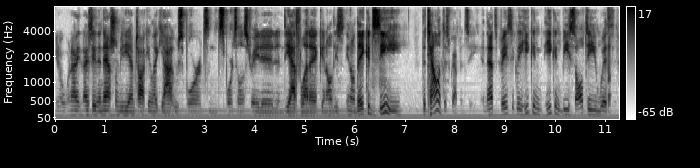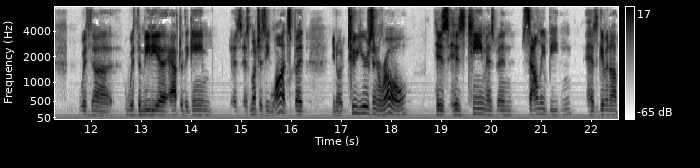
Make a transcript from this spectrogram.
you know, when I, I say the national media, I'm talking like Yahoo Sports and Sports Illustrated and The Athletic and all these, you know, they could see the talent discrepancy, and that's basically he can he can be salty with with uh, with the media after the game as, as much as he wants. But you know, two years in a row, his his team has been soundly beaten, has given up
